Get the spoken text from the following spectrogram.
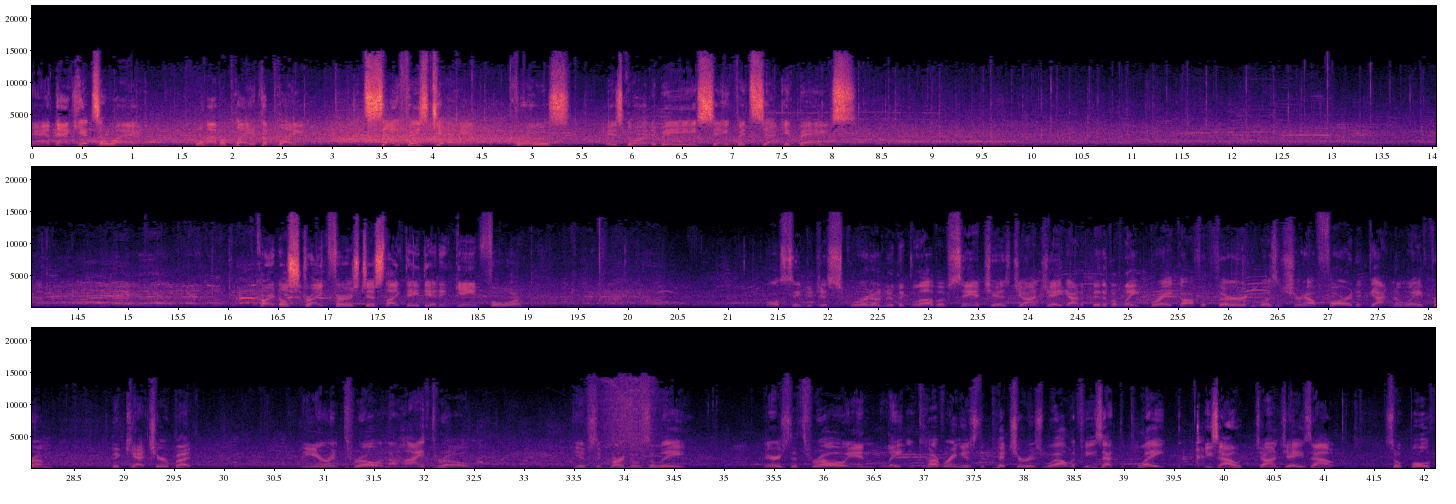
And that gets away. We'll have a play at the plate. Safe is Jay. Cruz is going to be safe at second base. Cardinals strike first just like they did in game four. Ball seemed to just squirt under the glove of Sanchez. Jon Jay got a bit of a late break off a third. Wasn't sure how far it had gotten away from the catcher, but the errant throw and the high throw gives the Cardinals the lead. There's the throw, and Leighton covering is the pitcher as well. If he's at the plate, he's out. Jon Jay's out. So both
